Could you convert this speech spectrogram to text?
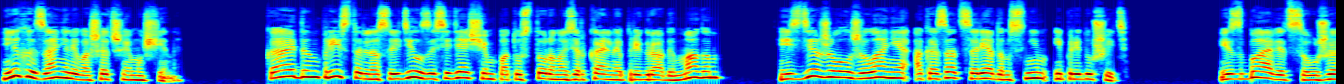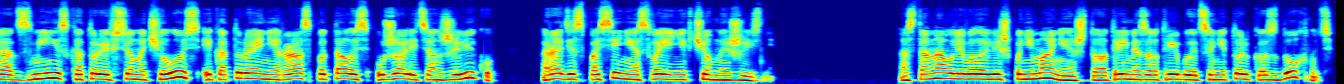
Их и заняли вошедшие мужчины. Кайден пристально следил за сидящим по ту сторону зеркальной преграды магом и сдерживал желание оказаться рядом с ним и придушить. Избавиться уже от змеи, с которой все началось и которая не раз пыталась ужалить Анжелику ради спасения своей никчемной жизни. Останавливало лишь понимание, что от Ремезова требуется не только сдохнуть,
